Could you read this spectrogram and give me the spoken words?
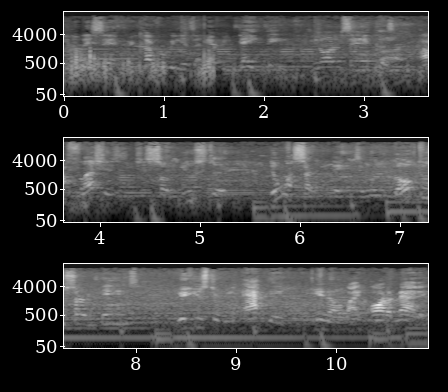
you know, they recovery is an everyday thing. You know what I'm saying? Because our flesh is just so used to doing certain things. And when you go through certain things, you're used to reacting, you know, like automatic.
